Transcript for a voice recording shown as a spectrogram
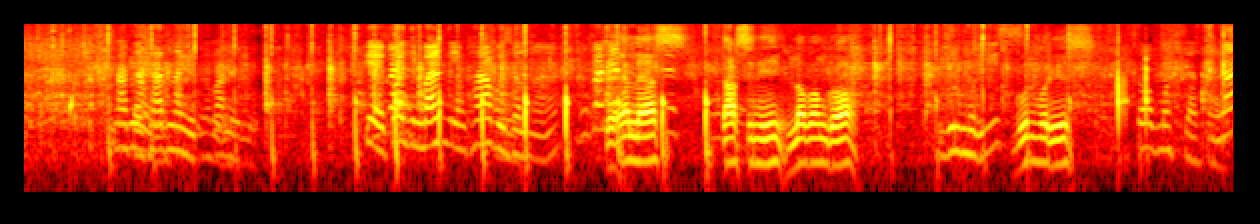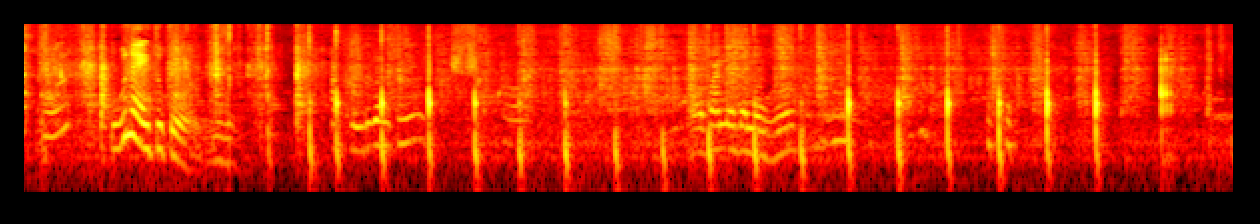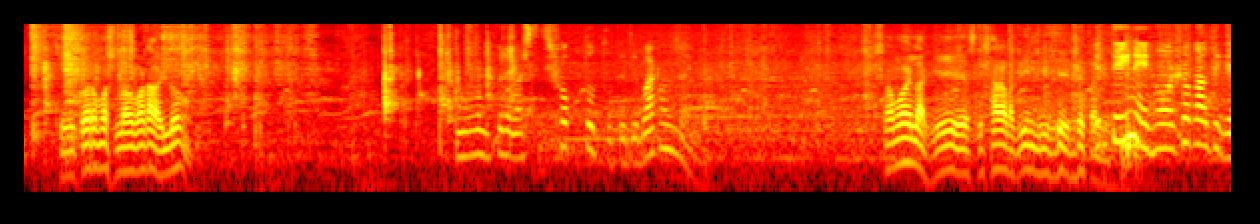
হাতে হাত নাকি কে? কয়দিন বানিয়ে দিলাম খারাপ হয়েছিল না? এলাচ দারচিনি লবঙ্গ গোলমরিচ। গোলমরিচ। সব মশলা ওগুলো বানিয়ে দেন গরম মশলা বাটা হইল। নরম করে বাসতে শক্ত তো বাটন যায় না। সময় লাগে আজকে সারাটা দিন এতেই নেই হ্যাঁ সকাল থেকে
